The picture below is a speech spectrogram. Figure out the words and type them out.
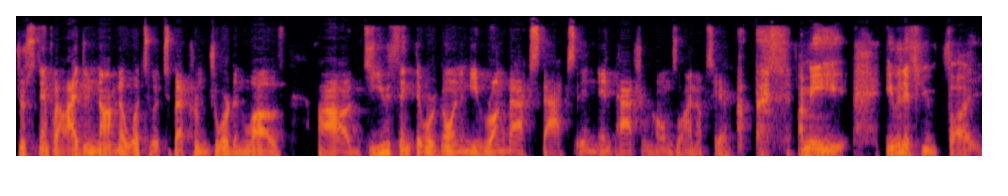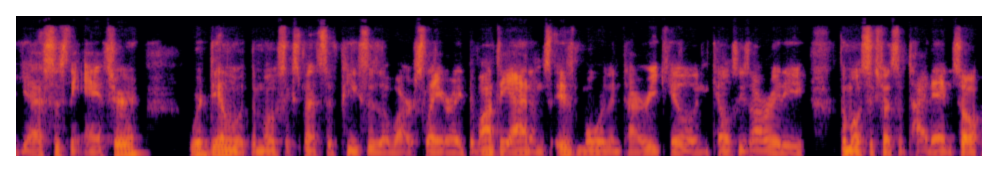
Just standpoint, I do not know what to expect from Jordan Love. Uh, do you think that we're going to need run back stacks in, in Patrick Mahomes lineups here? I, I mean, even if you thought yes is the answer, we're dealing with the most expensive pieces of our slate, right? Davante Adams is more than Tyreek Hill, and Kelce's already the most expensive tight end. So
